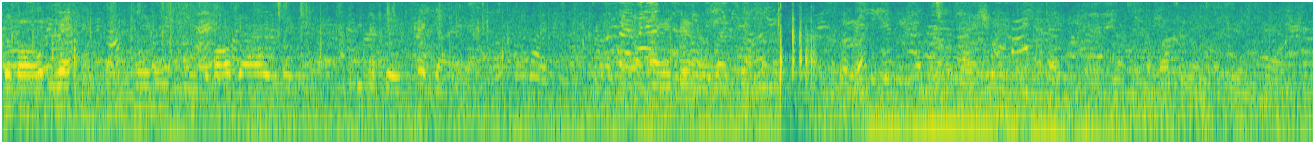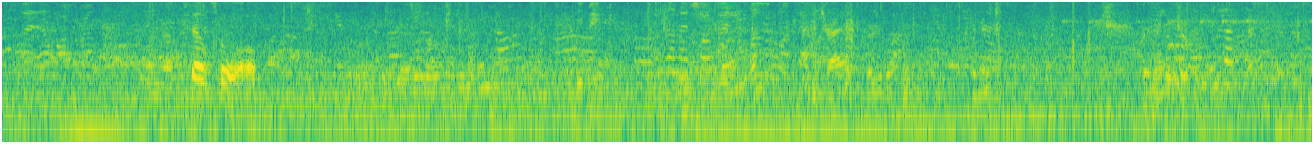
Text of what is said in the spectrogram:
the bald Rick, maybe the bald guy. He's like the head guy. So cool. Try it. 30 bucks.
